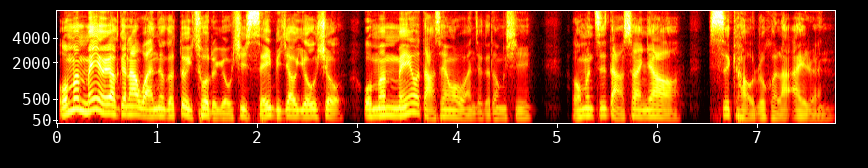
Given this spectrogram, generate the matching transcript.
我们没有要跟他玩那个对错的游戏，谁比较优秀，我们没有打算要玩这个东西，我们只打算要思考如何来爱人。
